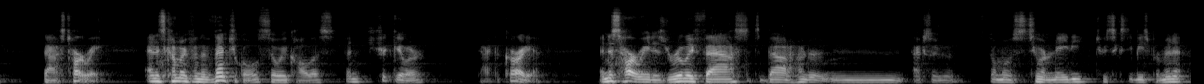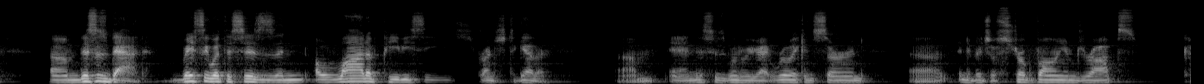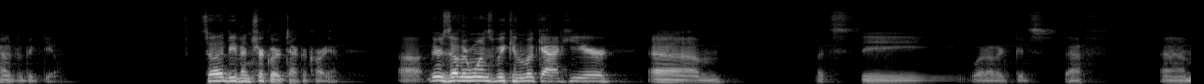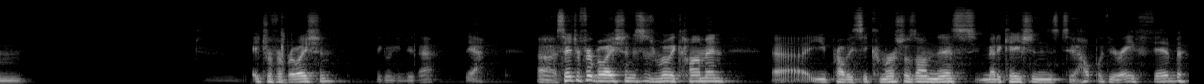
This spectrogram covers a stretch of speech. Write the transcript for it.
fast heart rate. And it's coming from the ventricles, so we call this ventricular tachycardia. And this heart rate is really fast. It's about 100 and actually it's almost 280, 260 beats per minute. Um, this is bad. Basically, what this is is a, a lot of PVCs scrunched together. Um, and this is when we get really concerned. Uh, individual stroke volume drops, kind of a big deal. So that'd be ventricular tachycardia. Uh, there's other ones we can look at here. Um, let's see what other good stuff. Um, atrial fibrillation. I think we can do that. Yeah. Uh, fibrillation, this is really common. Uh, you probably see commercials on this, medications to help with your AFib.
